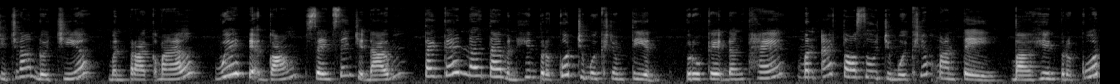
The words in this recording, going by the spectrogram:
ជាច្រើនដូចជាមិនប្រើក្បាលវាយពាក់កង់ផ្សេងផ្សេងជាដើមតែគេនៅតែមិនហ៊ានប្រកួតជាមួយខ្ញុំទៀត ព្រោះគេដឹងថាមិនអាចតស៊ូជាមួយខ្ញុំបានទេបើហ៊ានប្រកួត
